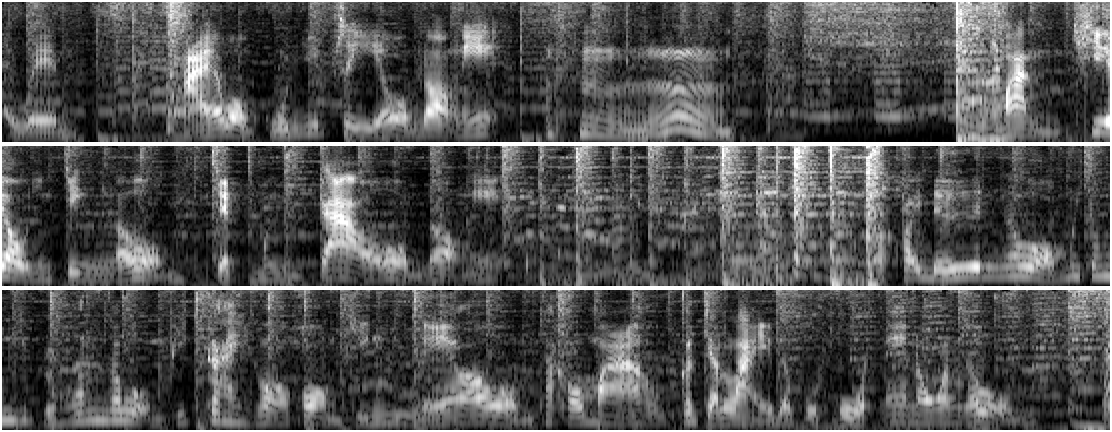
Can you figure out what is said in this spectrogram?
ไอ้เวนไปครับผมคูณยี่สี่ครับผมดอกนี้มันเขี้ยวจริงๆครับผมเจ็ดหมื่นเก้าครับผมดอกนี้โอ้โห ค่อยๆเดินครับผมไม่ต้องรีบร้อนครับผมพี่ไก่ก็ของจริงอยู่แล้วครับผมถ้าเขามาเขาก็จะไหลแบบปวดๆแน่นอนครับผม เอ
